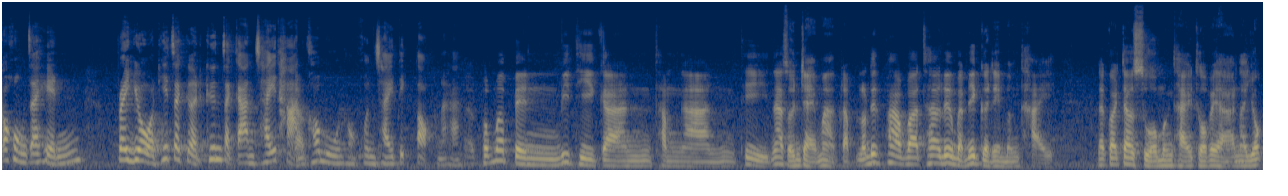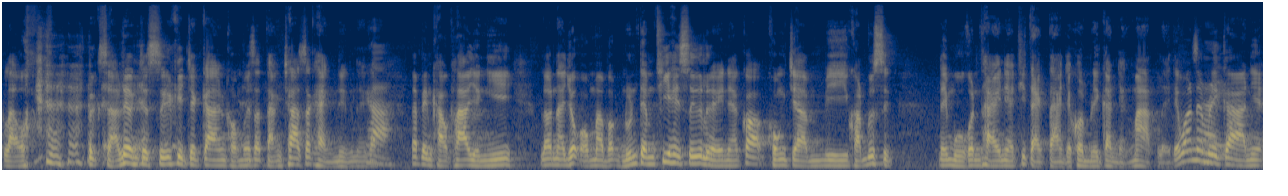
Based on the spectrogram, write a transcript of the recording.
ก็คงจะเห็นประโยชน์ที่จะเกิดขึ้นจากการใช้ฐานข้อมูลของคนใช้ TikTok นะคะผมว่าเป็นวิธีการทำงานที่น่าสนใจมากครับ เรานึกภาพว่าถ้าเรื่องแบบนี้เกิดในเมืองไทย แล้วก็เจ้าสัวเมืองไทยโทรไปหานายกเรา ปรึกษาเรื่องจะซื้อกิจการของบริษัทต่างชาติสักแห่งหนึ่งนะครับค่ะถ้าเป็นข่าวคราวอย่างนี้ แล้วนายกออกมาบอกหนุนเต็มที่ให้ซื้อเลยเนี่ยก็คงจะมีความรู้สึกในหมู่คนไทยเนี่ยที่แตกต่างจากคนอเมริกันอย่างมากเลย แต่ว่าในใช่อเมริกาเนี่ย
